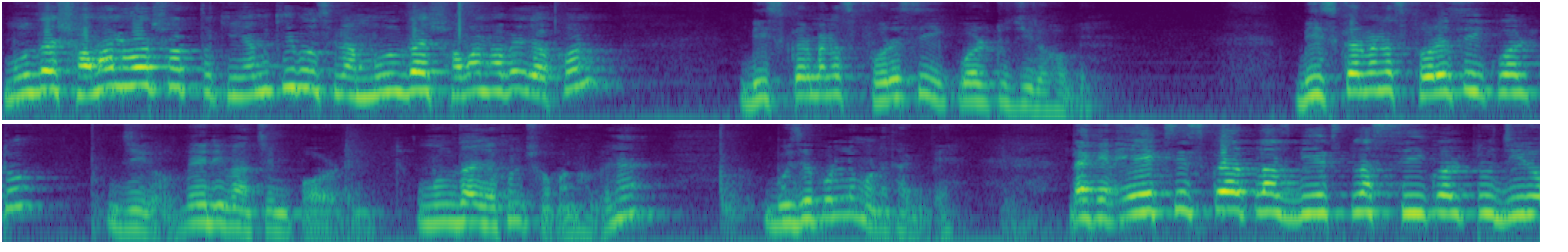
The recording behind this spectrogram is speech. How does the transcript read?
মূলদয় সমান হওয়ার শর্ত কি? আমি কি বলছিলাম? মূলদয় সমান হবে যখন B square minus four AC equal to zero হবে। B square minus four AC equal to zero very much important মূলদয় যখন সমান হবে হ্যাঁ? বুঝে পড়লে মনে থাকবে। দেখেন X square plus B X plus C equal to zero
